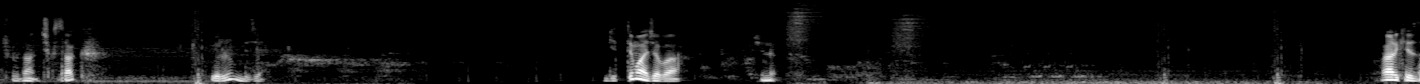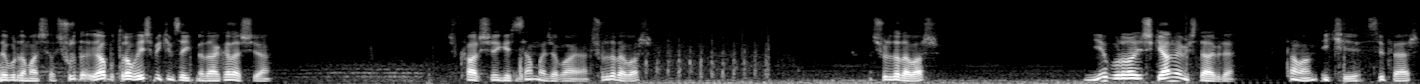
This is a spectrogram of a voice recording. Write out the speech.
Şuradan çıksak görür mü bizi? Gitti mi acaba? Şimdi Herkes de burada maşallah. Şurada ya bu tarafa hiç mi kimse gitmedi arkadaş ya? Şu karşıya geçsem mi acaba ya? Şurada da var. Şurada da var. Niye buralara hiç gelmemişler bile? Tamam, iki, süper.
